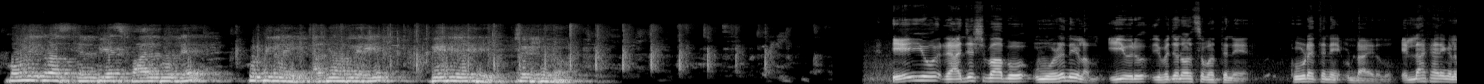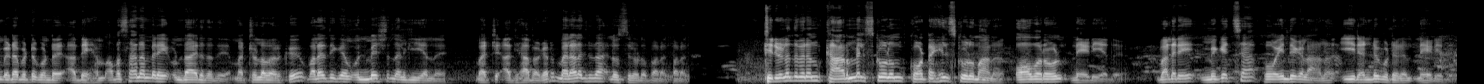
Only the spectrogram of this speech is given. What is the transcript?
Holy cross L P S പാലപ്പൂരിലെ കുട്ടികളെയും അധ്യാപകരെയും വേദിയിലേക്ക് ക്ഷണിക്കുന്നു. എ യു രാജേഷ് ബാബു മുഴനീളം ഈ ഒരു യുവജനോത്സവത്തിന് കൂടെ തന്നെ ഉണ്ടായിരുന്നു. എല്ലാ കാര്യങ്ങളും ഇടപെട്ടുകൊണ്ട് അദ്ദേഹം അവസാനം വരെ ഉണ്ടായിരുന്നത് മറ്റുള്ളവർക്ക് വളരെയധികം ഉന്മേഷം നൽകിയെന്ന് മറ്റ് അധ്യാപകർ മലയാള ജനത ന്യൂസിനോട് പറഞ്ഞു. തിരുവനന്തപുരം കാർമൽ സ്കൂളും കോട്ടഹിൽ സ്കൂളുമാണ് ഓവറോൾ നേടിയത്. വളരെ മികച്ച പോയിന്റുകളാണ് ഈ രണ്ടു കൂട്ടരും നേടിയത്.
